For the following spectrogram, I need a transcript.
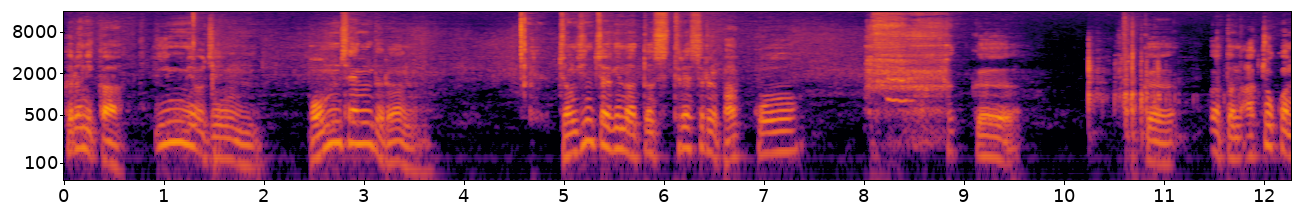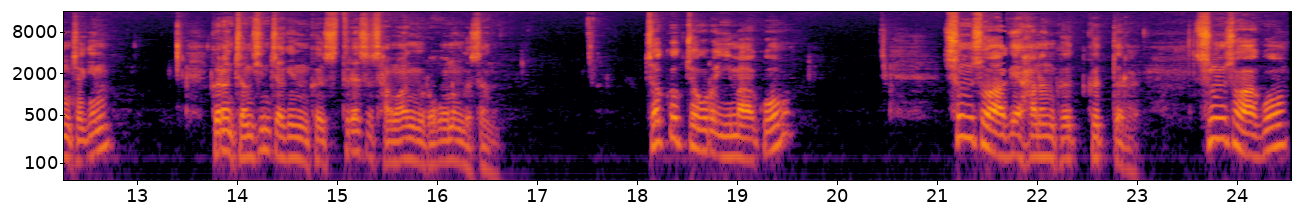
그러니까 임묘진 봄생들은 정신적인 어떤 스트레스를 받고 하, 그, 그 어떤 악조건적인 그런 정신적인 그 스트레스 상황으로 오는 것은 적극적으로 임하고 순수하게 하는 그, 것들을 순수하고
